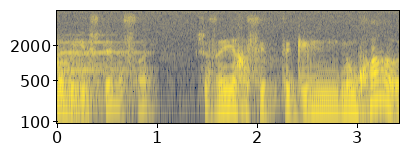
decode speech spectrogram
לרקוד בגיל 12, שזה יחסית גיל מאוחר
